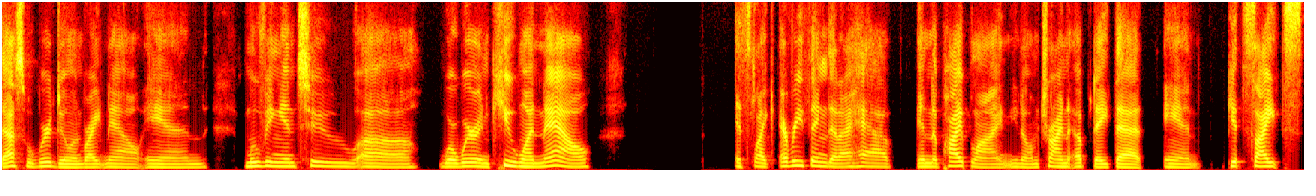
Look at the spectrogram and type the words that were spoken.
that's what we're doing right now. And moving into uh where we're in Q1 now, it's like everything that I have in the pipeline, you know, I'm trying to update that and get sites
